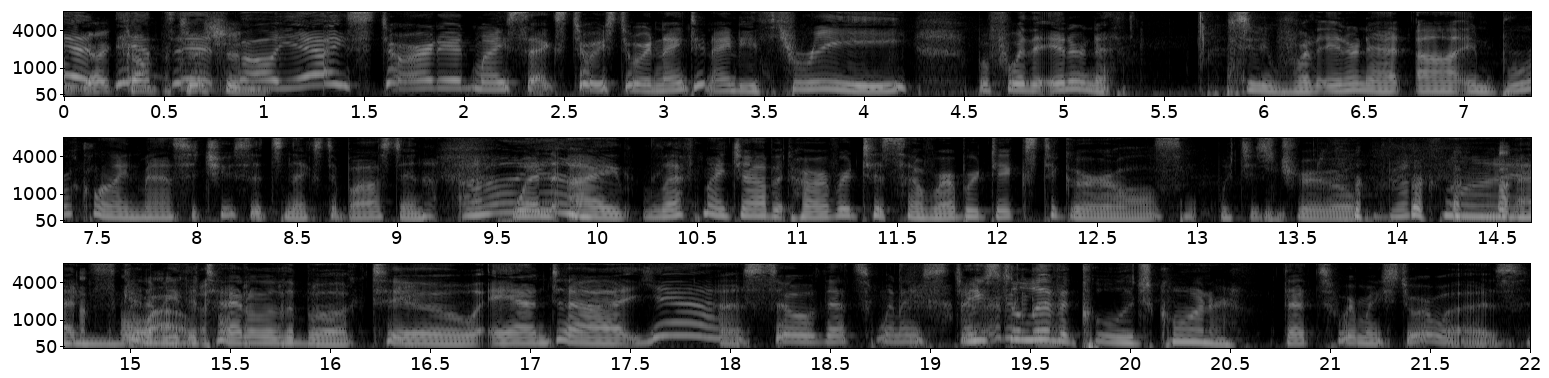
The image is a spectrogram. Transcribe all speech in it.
That's it. competition. Well, yeah, I started my sex toy store in 1993 before the internet. Excuse me, before the internet uh, in Brookline, Massachusetts, next to Boston. Oh, when yeah. I left my job at Harvard to sell rubber dicks to girls, which is true. Brookline. That's going to be the title of the book too. And uh, yeah, so that's when I started. I used to live at Coolidge Corner. That's where my store was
